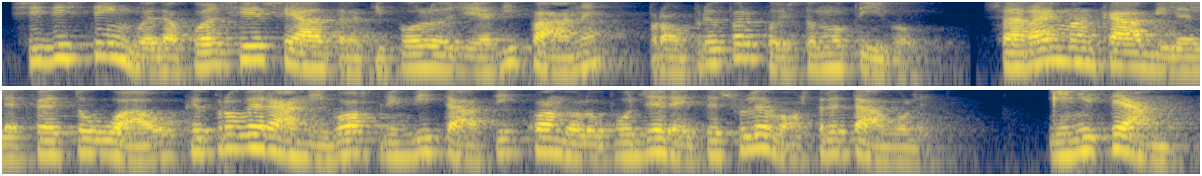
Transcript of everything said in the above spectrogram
Si distingue da qualsiasi altra tipologia di pane proprio per questo motivo. Sarà immancabile l'effetto wow che proveranno i vostri invitati quando lo poggerete sulle vostre tavole. Iniziamo!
